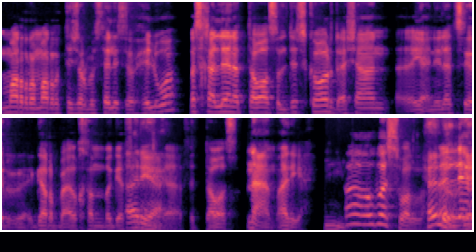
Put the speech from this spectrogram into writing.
مرة مرة تجربة سلسة وحلوة. بس خلينا التواصل Discord عشان آه، يعني لا تصير قربعه وخنبقه في, أريح. ال- في التواصل. نعم أريح. آه وبس والله. حلو، اللعبة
